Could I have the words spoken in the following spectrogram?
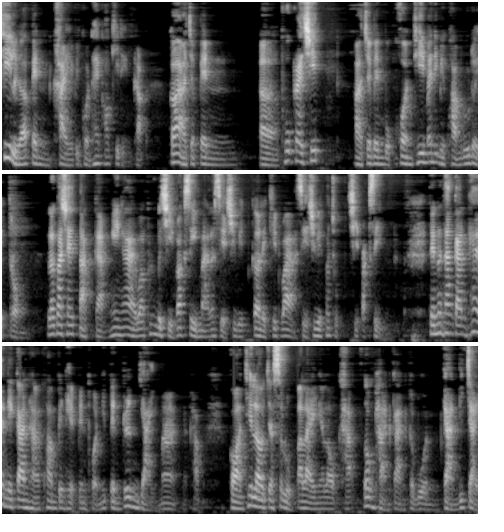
ที่เหลือเป็นใครเป็นคนให้ข้อคิดเห็นครับ ก็อาจจะเป็นผู้ใกล้ชิด อาจจะเป็นบุคคลที่ไม่ได้มีความรู้โดยตรง แล้วก็ใช้ตักกะง่ายๆ ว่าเพิ่งไปฉีดวัคซีนมาแล้วเสียชีวิต ก็เลยคิดว่าเสียชีวิตเพราะถูกฉีดวัคซีน แต่ในทางการแพทย์ในการหาความเป็นเหตุเป็นผลนี่เป็นเรื่องใหญ่มากนะครับ ก่อนที่เราจะสรุปอะไรเนี่ยเราต้องผ่านการกระบวนการวิจัย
